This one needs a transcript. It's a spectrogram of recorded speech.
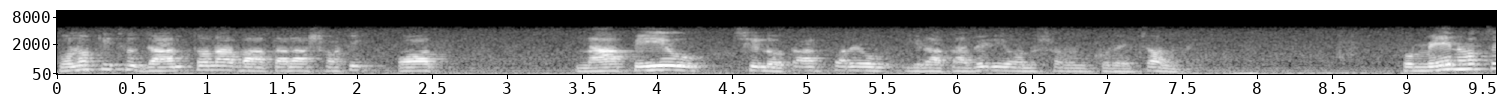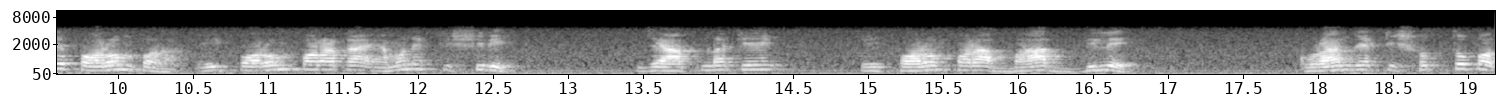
কোনো কিছু জানতো না বা তারা সঠিক পথ না পেয়েও ছিল, তারপরেও এরা তাদেরই অনুসরণ করে চলবে। তো মেন হচ্ছে পরম্পরা। এই পরম্পরাটা এমন একটি শিরিক যে আপনাকে এই পরম্পরা বাদ দিলে কোরআন যে একটি সত্য পথ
